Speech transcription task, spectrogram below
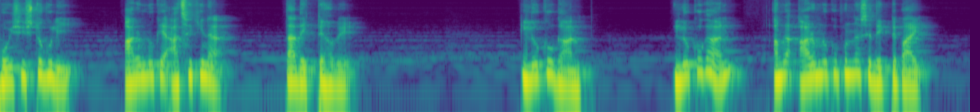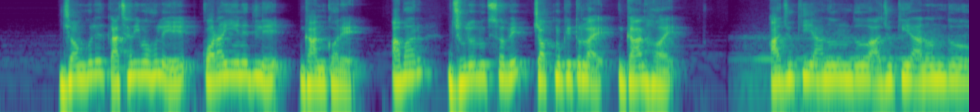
বৈশিষ্ট্যগুলি আরণ্যকে আছে কিনা তা দেখতে হবে। লোকগান। লোকগান আমরা আরণ্যক উপন্যাসে দেখতে পাই। জঙ্গলের কাছারি মহলে কড়াই এনে দিলে গান করে। আবার ঝুলন উৎসবে চকমকি তোলায় গান হয়। আজু কি আনন্দ আজু কি আনন্দ,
